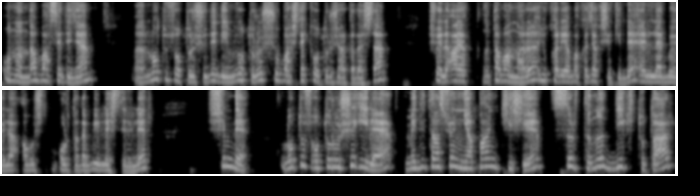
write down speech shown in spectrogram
ondan da bahsedeceğim. E, lotus oturuşu dediğimiz oturuş şu baştaki oturuş arkadaşlar. Şöyle ayak tabanları yukarıya bakacak şekilde eller böyle avuç ortada birleştirilir. Şimdi lotus oturuşu ile meditasyon yapan kişi sırtını dik tutar,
